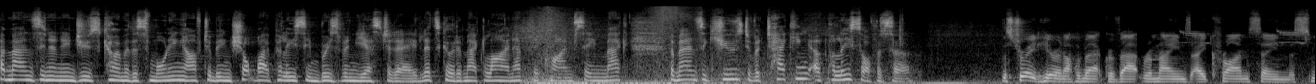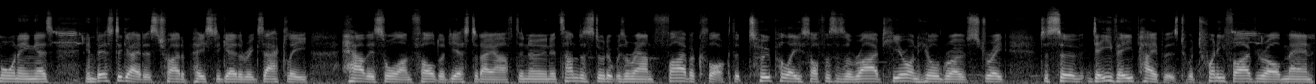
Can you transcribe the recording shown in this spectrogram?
A man's in an induced coma this morning after being shot by police in Brisbane yesterday. Let's go to Mac Lyon at the crime scene. Mac, the man's accused of attacking a police officer. The street here in Upper Mount Gravatt remains a crime scene this morning as investigators try to piece together exactly how this all unfolded yesterday afternoon. It's understood it was around 5 o'clock that two police officers arrived here on Hillgrove Street to serve DV papers to a 25 year old man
